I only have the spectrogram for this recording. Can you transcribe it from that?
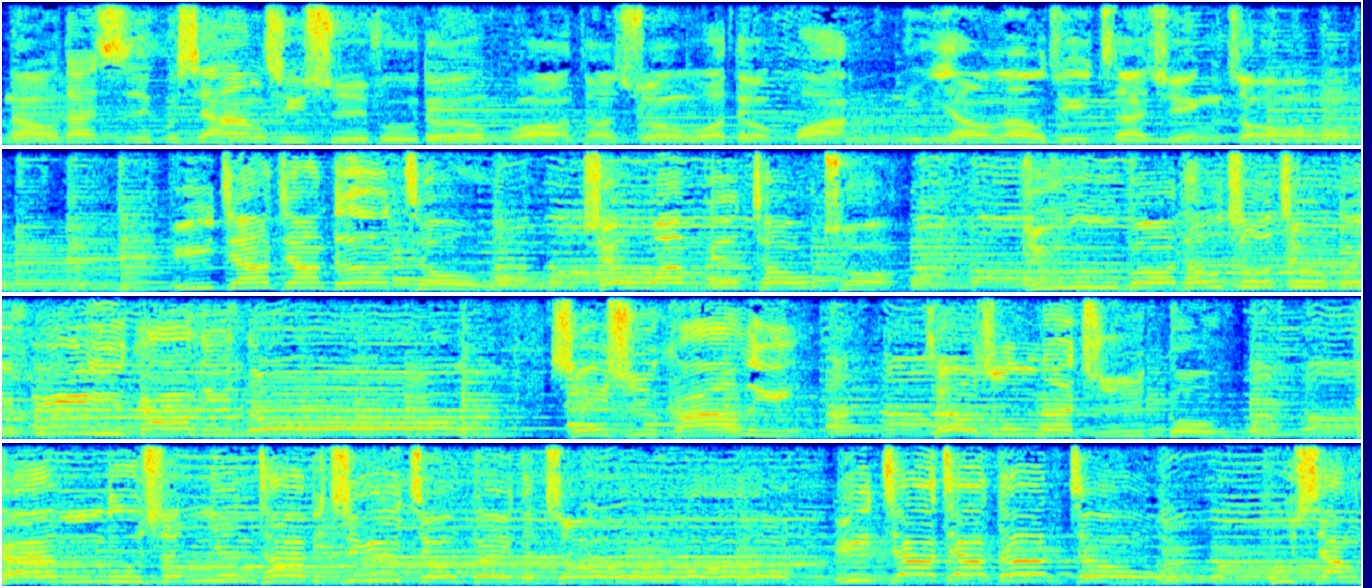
脑袋似乎想起师傅的话，他说我的话你要牢记在心中。一家家的头，千万别投错，如果投错就会被哈利弄。谁是哈利？就是那只狗，看不顺眼他脾气就会很臭。一家家的投，互相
